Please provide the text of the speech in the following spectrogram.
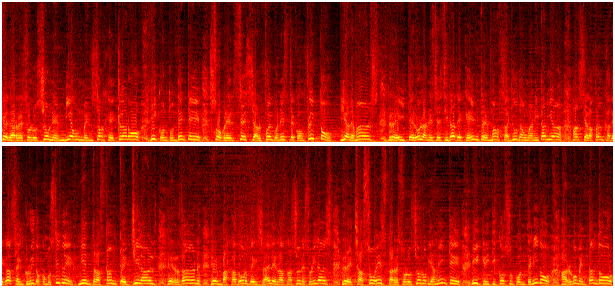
que la resolución envía un mensaje claro y contundente sobre el cese al fuego en este conflicto y además reiteró la necesidad de que entre más ayuda humanitaria hacia la franja de Gaza, incluido combustible. Mientras tanto, Gilad Erdan, embajador de Israel en las Naciones Unidas, rechazó esta resolución obviamente y criticó su contenido, argumentando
